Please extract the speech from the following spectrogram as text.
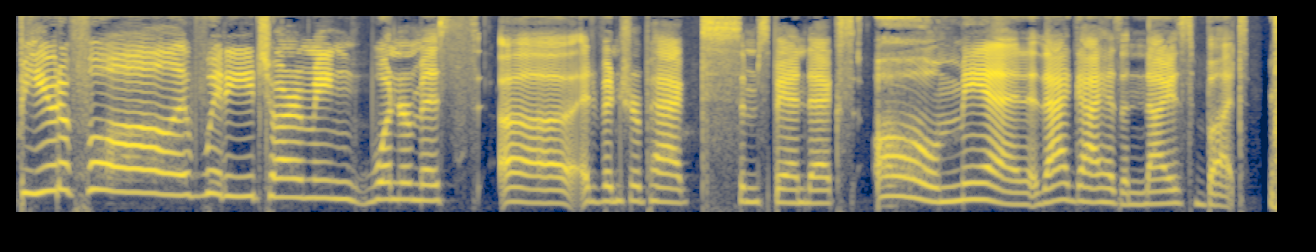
Beautiful, witty, charming, wondermous, uh, adventure packed, some spandex. Oh man, that guy has a nice butt.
